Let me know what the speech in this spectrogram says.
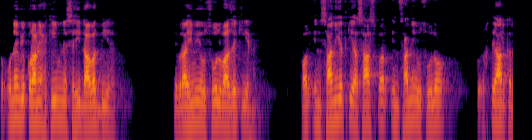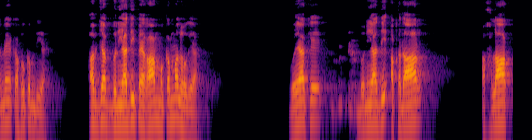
تو انہیں بھی قرآن حکیم نے صحیح دعوت دی ہے، ابراہیمی اصول واضح کیے ہیں اور انسانیت کی اساس پر انسانی اصولوں کو اختیار کرنے کا حکم دیا ہے۔ اب جب بنیادی پیغام مکمل ہو گیا، گویا کہ بنیادی اقدار، اخلاق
